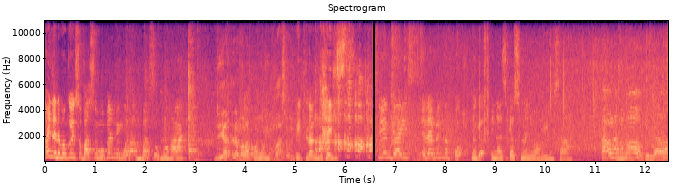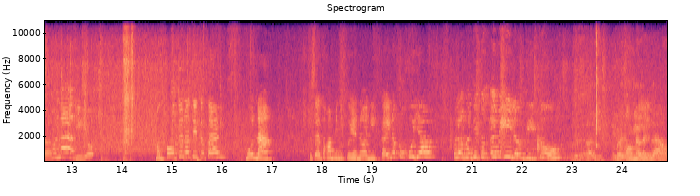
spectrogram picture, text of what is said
Hay na naman ko yung baso mo, pero may wala ang baso mo ha. Hindi yata ako nung- yung baso. eh. Wait lang guys. So yan guys, 11 na po. Nag inasikaso na niyo mama yung sa Kaon na ka mo. ano, sila Ako na. Tiyo. Magpauto na tito tayo. Muna. Tapos ito kami ni Kuya Noni. Kain na po kuya. Wala nga dito. Ay, may ilaw dito. oh. Pwede tayo. Oh, may ilaw.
